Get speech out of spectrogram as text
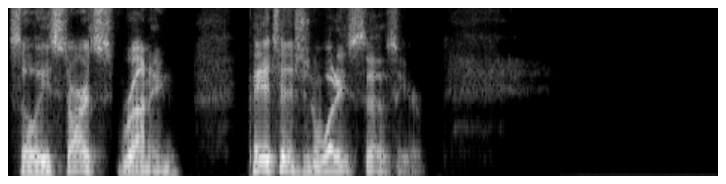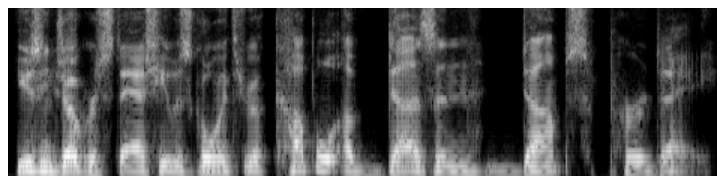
So he starts running. Pay attention to what he says here. Using Joker Stash, he was going through a couple of dozen dumps per day.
